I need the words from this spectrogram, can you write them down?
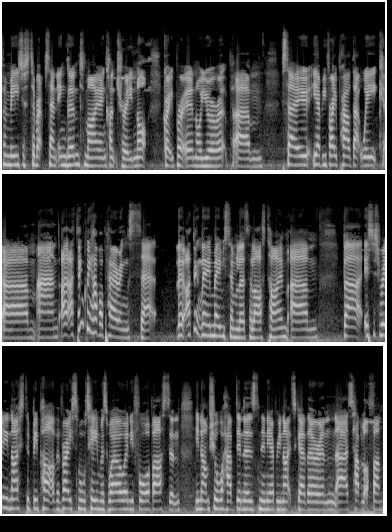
for me just to represent England, my own country, not Great Britain or Europe. Um, so yeah, be very proud that week. Um, and I, I, think we have our pairings set. I think they may be similar to last time. Um, but it's just really nice to be part of a very small team as well, only four of us. And, you know, I'm sure we'll have dinners nearly every night together and uh, just have a lot of fun.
